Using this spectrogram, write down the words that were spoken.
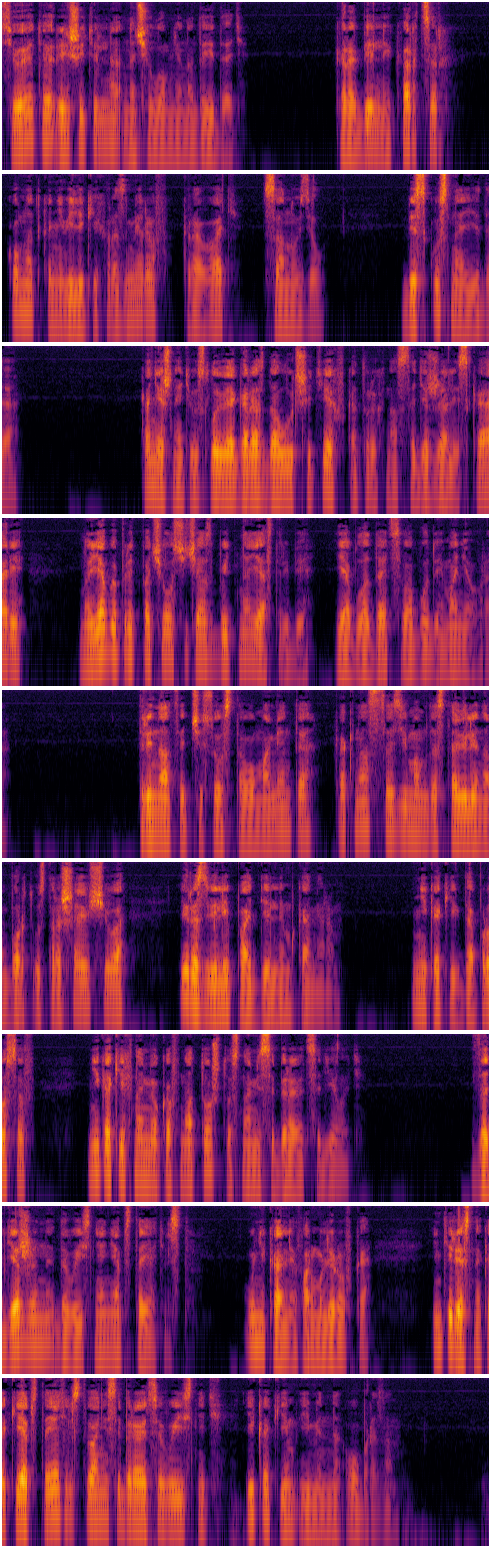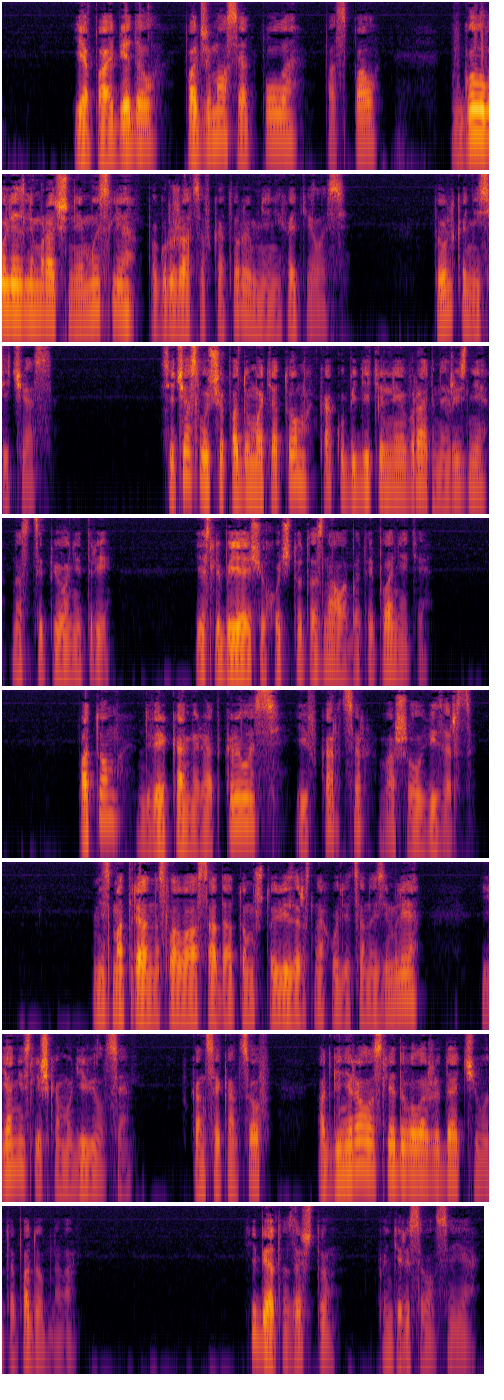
Все это решительно начало мне надоедать. Корабельный карцер, комнатка невеликих размеров, кровать, санузел. Безвкусная еда. Конечно, эти условия гораздо лучше тех, в которых нас содержали Скари, но я бы предпочел сейчас быть на ястребе и обладать свободой маневра. 13 часов с того момента, как нас с Азимом доставили на борт устрашающего и развели по отдельным камерам. Никаких допросов, никаких намеков на то, что с нами собираются делать. Задержаны до выяснения обстоятельств. Уникальная формулировка. Интересно, какие обстоятельства они собираются выяснить и каким именно образом. Я пообедал, поджимался от пола, поспал. В голову лезли мрачные мысли, погружаться в которые мне не хотелось. Только не сейчас. Сейчас лучше подумать о том, как убедительнее врать на жизни на Сципионе-3, если бы я еще хоть что-то знал об этой планете. Потом дверь камеры открылась, и в карцер вошел Визерс. Несмотря на слова осада о том, что Визерс находится на земле, я не слишком удивился. В конце концов, от генерала следовало ожидать чего-то подобного. «Тебя-то за что?» – поинтересовался я.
